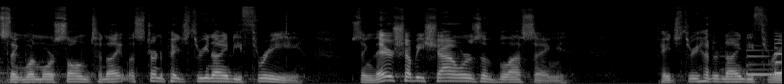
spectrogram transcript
Let's sing one more song tonight. Let's turn to page 393. Sing There Shall Be Showers of Blessing. Page 393.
